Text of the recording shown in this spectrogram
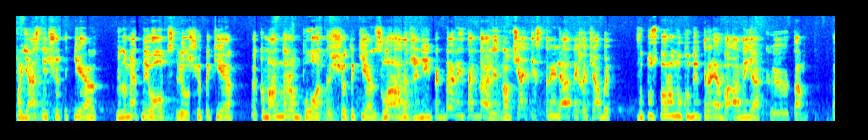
пояснять, що таке мінометний обстріл, що таке е, командна робота, що таке злагодження і так далі. і так далі. Навчать їх стріляти хоча б в ту сторону, куди треба, а не як е, там е,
